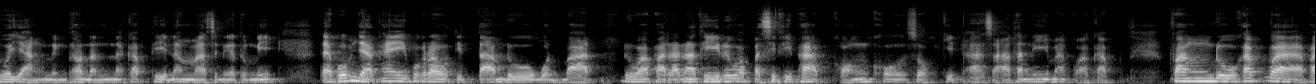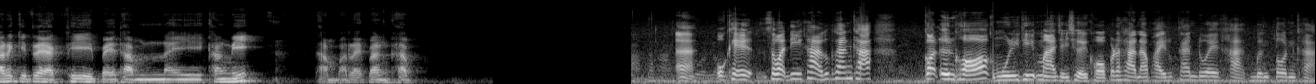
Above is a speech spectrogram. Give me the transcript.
ตัวอย่างหนึ่งเท่านั้นนะครับ ที่นำมาเสนอตรงนี้ แต่ผมอยากให้พวกเราติดตามดูบทบาท หรือว่าภาระหน้าที่หรือว่าประสิทธิภาพของโฆษกกิจอาสาท่านนี้มากกว่าครับ ฟังดูครับว่าภารกิจแรกที่ไปทำในครั้งนี้ทำอะไรบ้างครับอะโอเค สวัสดีค่ะทุกท่านคะ ก่อนอื่นขอมูลนิธิมาเฉยๆขอประทานอภัยทุกท่านด้วยค่ะ เบื้องต้นค่ะ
